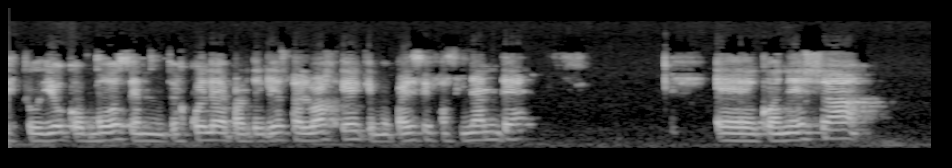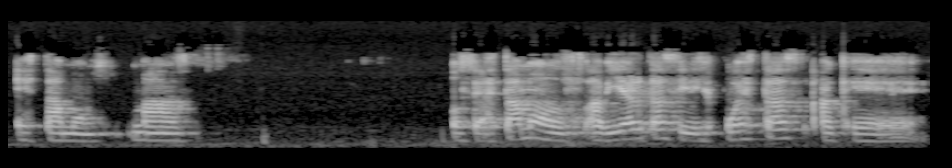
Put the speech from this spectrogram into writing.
estudió con vos en tu escuela de partería salvaje, que me parece fascinante. Eh, con ella estamos más, o sea, estamos abiertas y dispuestas a que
